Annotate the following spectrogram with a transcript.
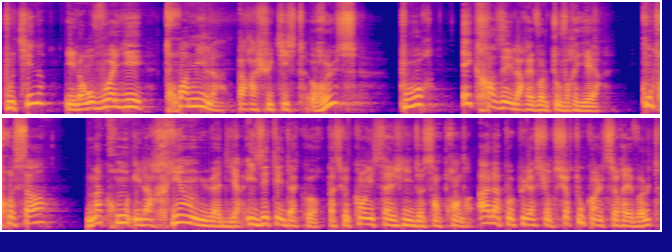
Poutine, il a envoyé 3000 parachutistes russes pour écraser la révolte ouvrière. Contre ça, Macron, il n'a rien eu à dire. Ils étaient d'accord. Parce que quand il s'agit de s'en prendre à la population, surtout quand elle se révolte,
